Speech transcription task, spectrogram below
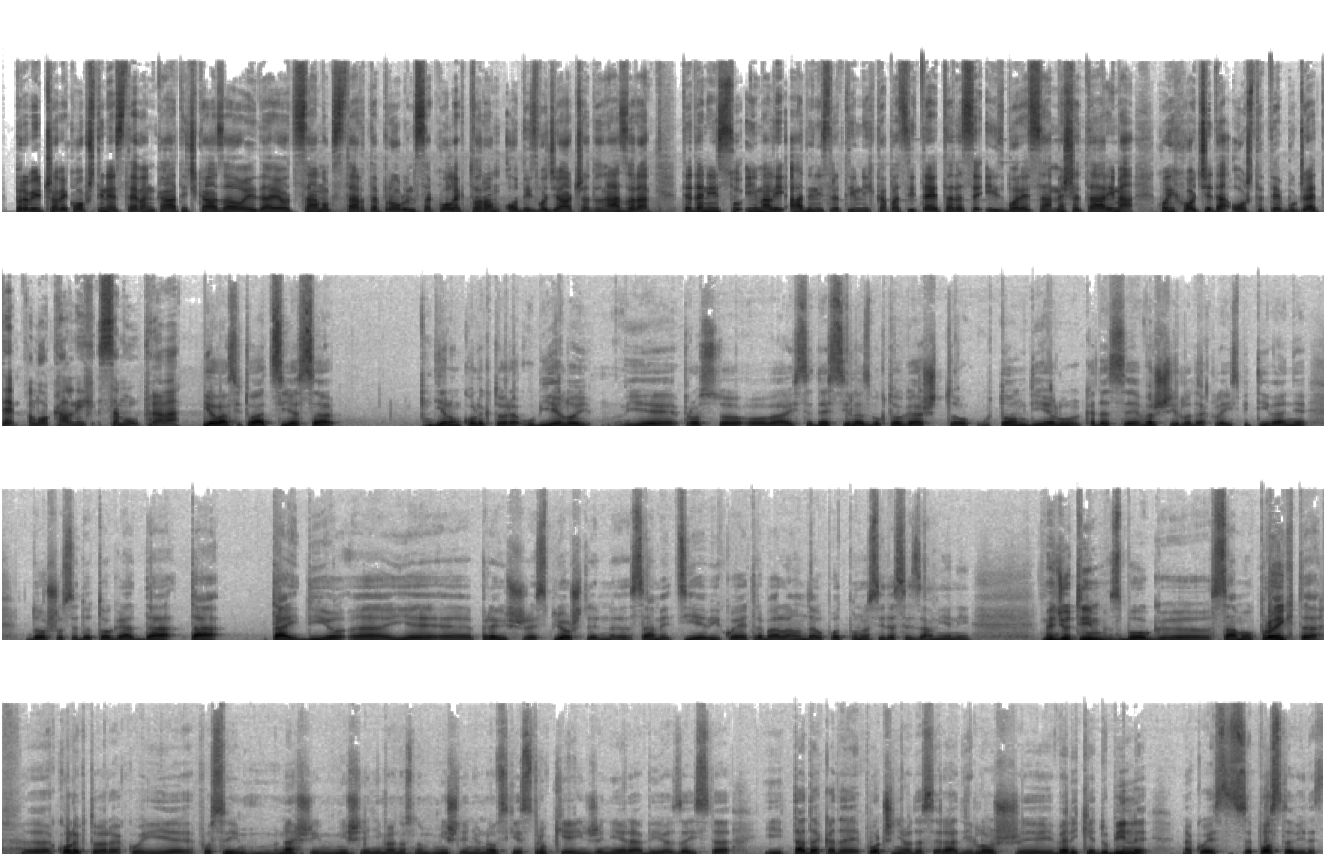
Prvi čovjek opštine Stevan Katić kazao je da je od samog starta problem sa kolektorom od izvođača do nadzora, te da nisu imali administrativnih kapaciteta da se izbore sa mešetarima koji hoće da oštete budžete lokalnih samouprava. I ova situacija sa dijelom kolektora u Bijeloj je prosto ovaj se desila zbog toga što u tom dijelu kada se vršilo dakle ispitivanje došlo se do toga da ta taj dio eh, je eh, previše spljošten eh, same cijevi koja je trebala onda u potpunosti da se zamijeni. Međutim, zbog e, samog projekta e, kolektora koji je po svim našim mišljenjima, odnosno mišljenju novske struke inženjera bio zaista i tada kada je počinjeno da se radi loš, velike dubine na koje se postavile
